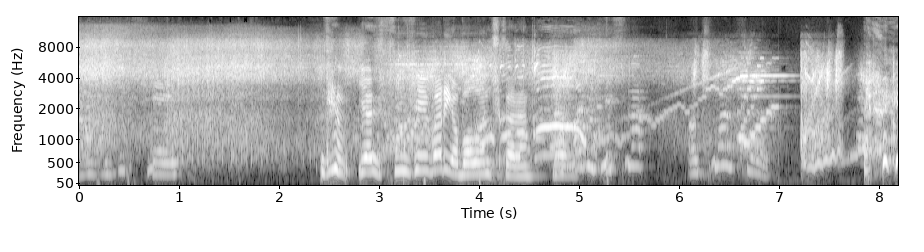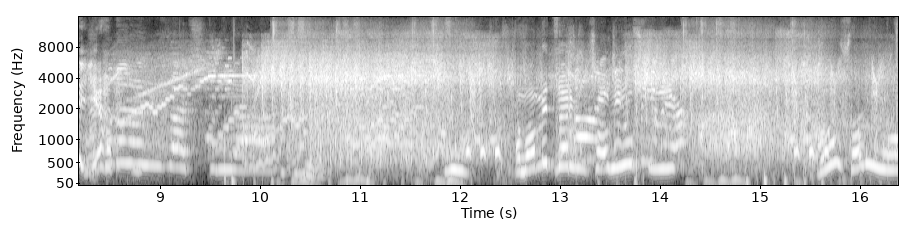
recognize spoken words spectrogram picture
bu gıcık şey. ya şu şey var ya balon çıkaran. Ya hadi kesme. Önünüzü açtım ya. ya Muhammed ver salmıyor ki. Balon salmıyor.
